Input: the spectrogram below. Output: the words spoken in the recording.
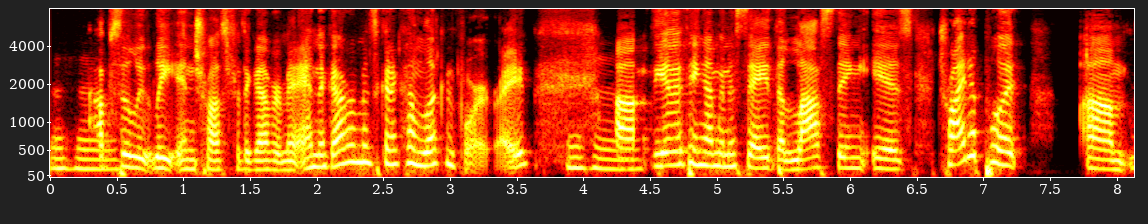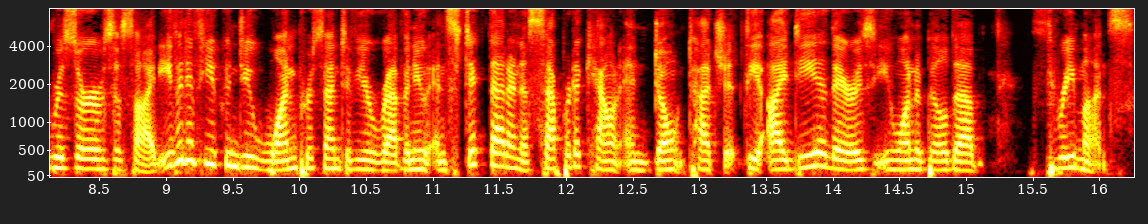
Mm-hmm. Absolutely in trust for the government, and the government's going to come looking for it, right? Mm-hmm. Um, the other thing I'm going to say, the last thing is try to put um, reserves aside, even if you can do 1% of your revenue and stick that in a separate account and don't touch it. The idea there is that you want to build up three months,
